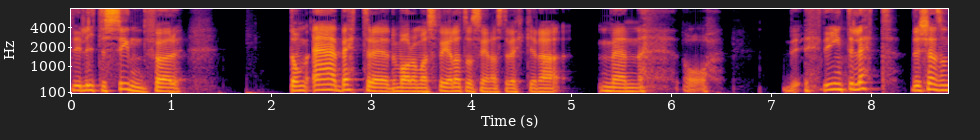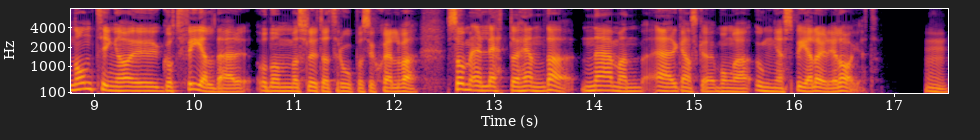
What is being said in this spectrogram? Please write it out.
det är lite synd för de är bättre än vad de har spelat de senaste veckorna, men åh, det, det är inte lätt. Det känns som någonting har ju gått fel där och de har slutat tro på sig själva, som är lätt att hända när man är ganska många unga spelare i det laget. Mm.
